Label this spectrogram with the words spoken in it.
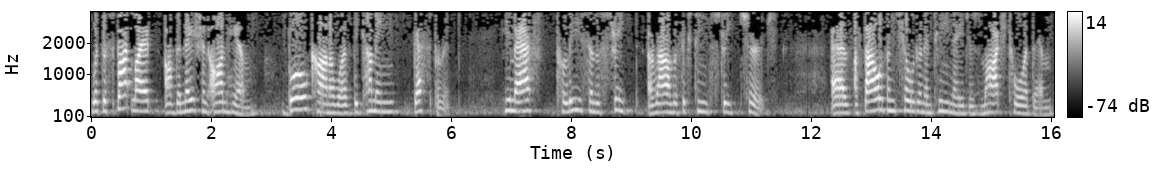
With the spotlight of the nation on him, Bull Connor was becoming desperate. He massed police in the street around the 16th Street Church. As a thousand children and teenagers marched toward them,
